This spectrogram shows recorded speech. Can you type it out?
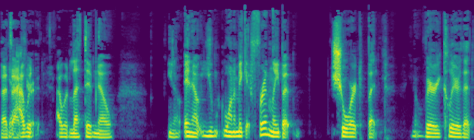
that's yeah, accurate. I would I would let them know. You know, and you want to make it friendly, but short, but you know, very clear that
